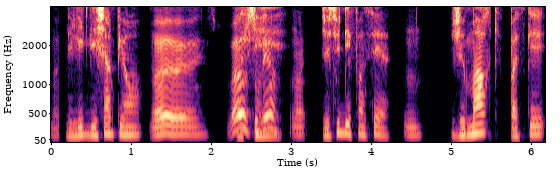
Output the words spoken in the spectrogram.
Ouais. les Ligues des Champions. Ouais, ouais, ouais. Ouais, je me souviens. Je suis défenseur. Mm. Je marque parce que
